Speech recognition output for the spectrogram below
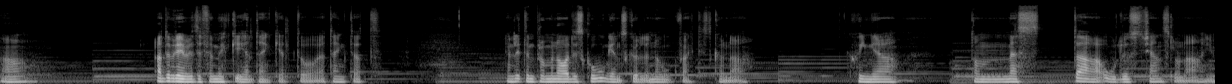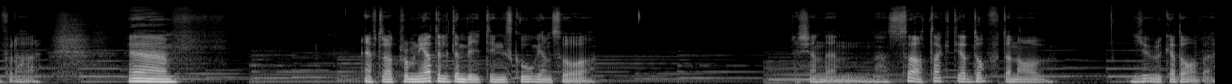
Ja. Ja, det blev lite för mycket helt enkelt och jag tänkte att en liten promenad i skogen skulle nog faktiskt kunna skingra de mesta olustkänslorna inför det här. Eh, Efter att ha promenerat en liten bit in i skogen så jag kände den sötaktiga doften av djurkadaver.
